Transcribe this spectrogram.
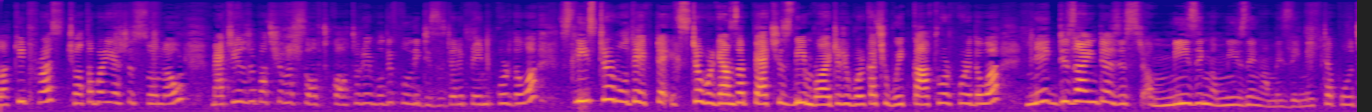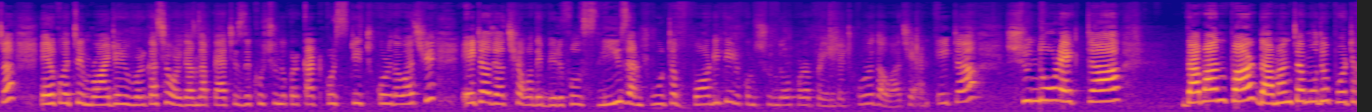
লাকি ড্রেস যতবারই আসে সোল আউট ম্যাটেরিয়ালটা পাচ্ছি আমরা সফট কটনের মধ্যে ফুলি ডিজিটালি প্রিন্ট করে দেওয়া। স্লিভসটার মধ্যে একটা এক্সট্রা ওয়ার্গানজার প্যাচেস দিয়ে এমব্রয়ডারি ওয়ার্ক আছে উইথ কাট ওয়ার্ক করে দেওয়া। নেক ডিজাইনটা জাস্ট অ্যামেজিং অ্যামেজিং অ্যামেজিং নেকটা পুরোটা এরকম একটা এমব্রয়ডারি ওয়ার্ক আছে ওয়ার্গানজা প্যাচেস দিয়ে খুব সুন্দর করে কাট করে স্টিচ করে দেওয়া আছে। এটা যাচ্ছে আমাদের বিউটিফুল স্লিভস অ্যান্ড পুরোটা বডিতে এরকম সুন্দর করে প্রিন্টেড করে দেওয়া আছে। এটা সুন্দর একটা দামান পার দামানটার মধ্যে পুরোটা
